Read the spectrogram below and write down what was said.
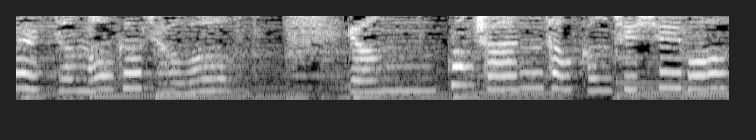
日的某个角落，阳光穿透空气稀薄。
